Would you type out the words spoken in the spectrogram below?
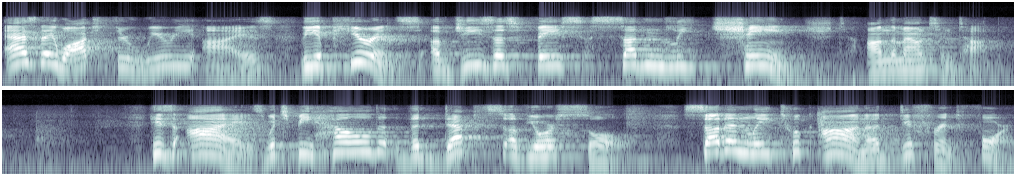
As they watched through weary eyes, the appearance of Jesus' face suddenly changed on the mountaintop. His eyes, which beheld the depths of your soul, suddenly took on a different form.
